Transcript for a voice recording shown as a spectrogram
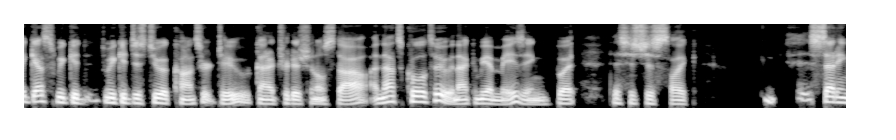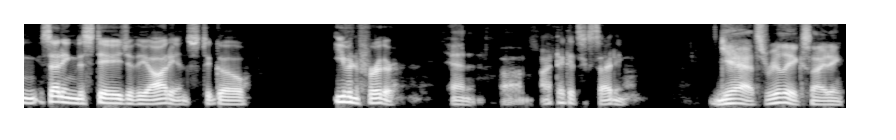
I guess we could we could just do a concert too, kind of traditional style, and that's cool too, and that can be amazing. But this is just like setting setting the stage of the audience to go even further, and um, I think it's exciting. Yeah, it's really exciting.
